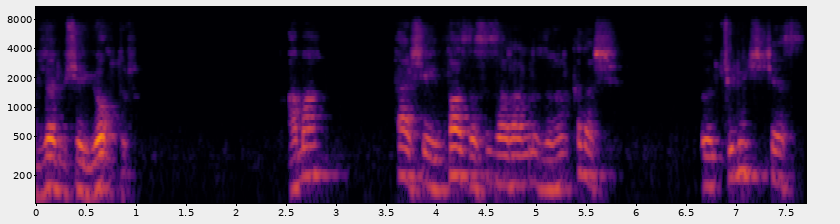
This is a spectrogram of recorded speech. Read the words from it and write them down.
güzel bir şey yoktur. Ama her şeyin fazlası zararlıdır arkadaş. Ölçülü içeceğiz.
